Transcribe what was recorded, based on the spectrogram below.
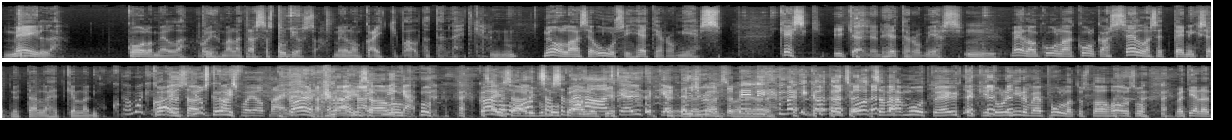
Meillä kolmella ryhmällä tässä studiossa meillä on kaikki valta tällä hetkellä. Mm. Me ollaan se uusi heteromies. Keski-ikäinen heteromies. Mm. Meillä on kuulkaa, kuulkaa sellaiset penikset nyt tällä hetkellä. Niin No, mäkin katsoin, että just kasvoi jotain. Kai, Kaisa on, Mikä? luku, Kaisa on niin otsassa mukaan tähän asti ja yhtäkkiä Niin, niin, mäkin katsoin, että sun otsa vähän muuttui ja yhtäkkiä tuli hirveä pullotus tuohon housuun. Mä tiedän,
